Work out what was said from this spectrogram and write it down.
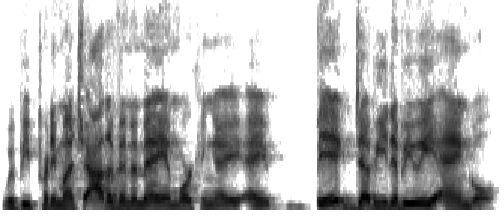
would be pretty much out of MMA and working a, a big WWE angle,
